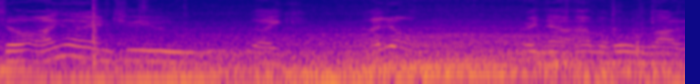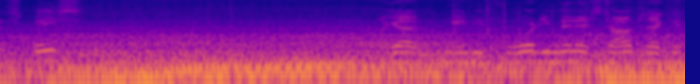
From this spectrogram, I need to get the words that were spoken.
So I'm going to, like, I don't right now have a whole lot of space. I got maybe 40 minutes tops I can,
